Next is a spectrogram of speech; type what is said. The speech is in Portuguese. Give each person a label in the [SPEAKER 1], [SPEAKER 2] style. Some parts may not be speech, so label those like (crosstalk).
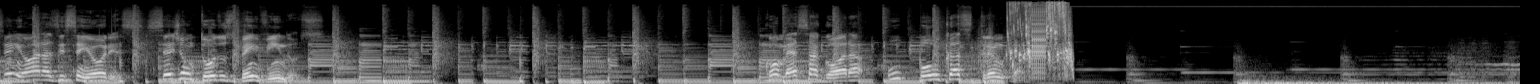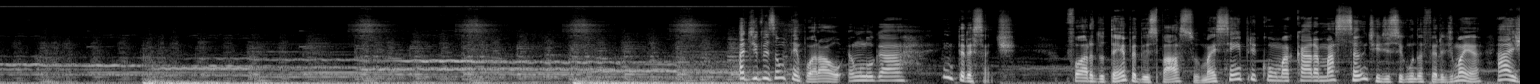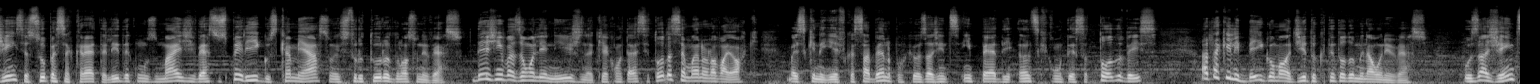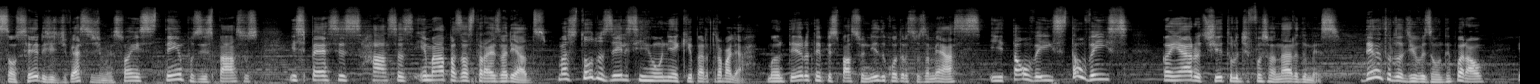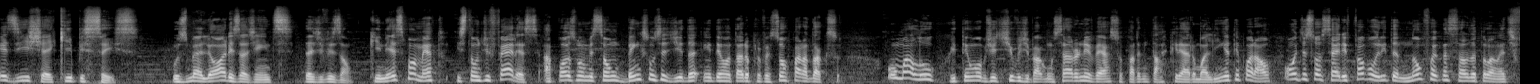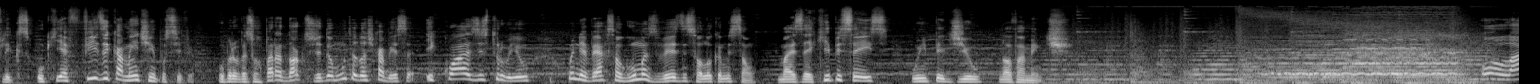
[SPEAKER 1] Senhoras e senhores, sejam todos bem-vindos. Começa agora o Poucas Trancas.
[SPEAKER 2] A divisão temporal é um lugar interessante. Fora do tempo e do espaço, mas sempre com uma cara maçante de segunda-feira de manhã, a agência super secreta lida com os mais diversos perigos que ameaçam a estrutura do nosso universo. Desde a invasão alienígena, que acontece toda semana em Nova York, mas que ninguém fica sabendo porque os agentes impedem antes que aconteça toda vez, até aquele bagel maldito que tentou dominar o universo. Os agentes são seres de diversas dimensões, tempos e espaços, espécies, raças e mapas astrais variados. Mas todos eles se reúnem aqui para trabalhar, manter o tempo e espaço unido contra suas ameaças e talvez, talvez, ganhar o título de funcionário do mês. Dentro da divisão temporal, existe a equipe 6, os melhores agentes da divisão, que nesse momento estão de férias após uma missão bem sucedida em derrotar o Professor Paradoxo, um maluco que tem o objetivo de bagunçar o universo para tentar criar uma linha temporal onde sua série favorita não foi cancelada pela Netflix, o que é fisicamente impossível. O Professor Paradoxo já deu muita dor de cabeça e quase destruiu o universo algumas vezes em sua louca missão, mas a equipe 6 o impediu novamente.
